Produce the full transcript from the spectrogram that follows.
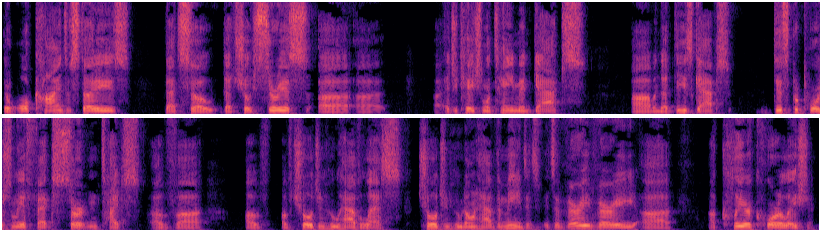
there are all kinds of studies that so that show serious uh, uh, uh, educational attainment gaps, um, and that these gaps disproportionately affects certain types of uh, of of children who have less, children who don't have the means. It's it's a very very uh, a clear correlation.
